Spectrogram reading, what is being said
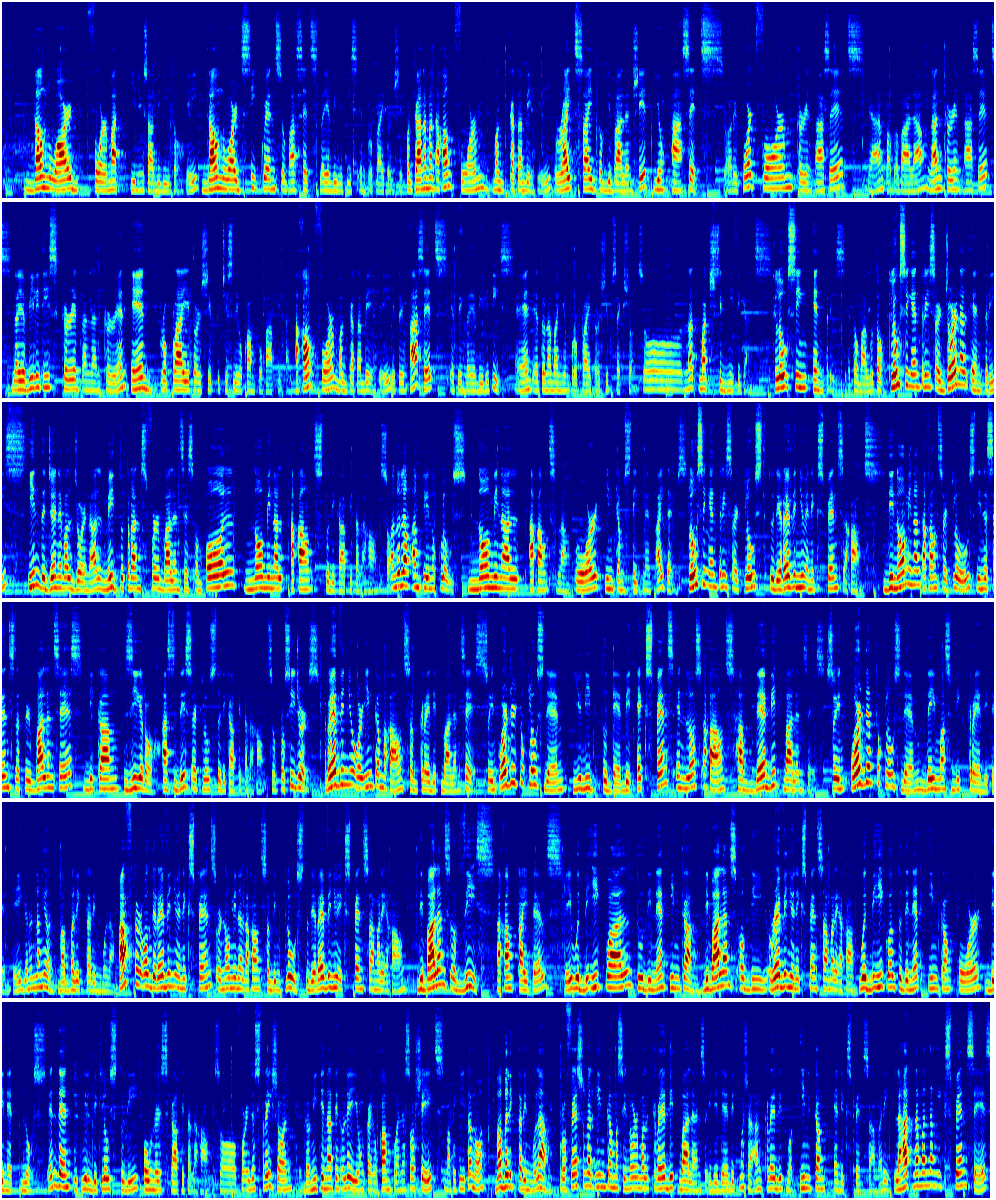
Downward format Yun yung sabi dito. Okay? Downward sequence of assets, liabilities, and proprietorship. Pagka naman account form, magkatabi. Okay? Right side of the balance sheet, yung assets. So, report form, current assets. Yan, pababa lang. Non-current assets. Liabilities, current and non-current. And proprietorship, which is the Ocampo Capital. Account form, magkatabi. Okay? Ito yung assets, ito yung liabilities. And ito naman yung proprietorship section. So, not much significance. Closing entries. Ito bago to. Closing entries are journal entries in the general journal made to transfer balances of all nominal accounts to the capital account. So, ano lang ang klino-close? Nominal accounts lang or income statement items. Closing entries are closed to the revenue and expense accounts. The nominal accounts are closed in the sense that their balances become zero as these are close to the capital account. So procedures. Revenue or income accounts have credit balances. So in order to close them, you need to debit. Expense and loss accounts have debit balances. So in order to close them, they must be credited. Okay? Ganun lang yun. Babalik ta rin mo lang. After all the revenue and expense or nominal accounts have been closed to the revenue expense summary account, the balance of these account titles okay, would be equal to the net income. The balance of the revenue and expense summary account would be equal to the net income or the net loss. And then, it will be close to the owner's capital account. So, for illustration, gamitin natin uli yung kay Ocampo and Associates. Makikita mo, babalik ta rin mo lang. Professional income as normal credit balance, so i-debit mo siya. Ang credit mo, income and expense summary. Lahat naman ng expenses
